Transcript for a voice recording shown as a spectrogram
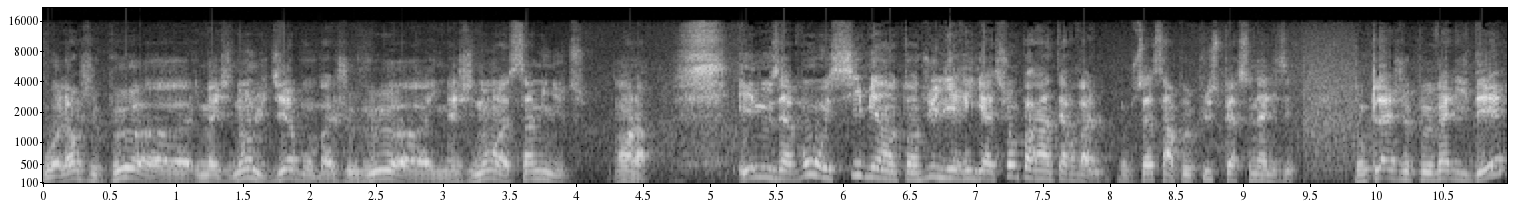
Ou alors je peux, euh, imaginons, lui dire, bon bah je veux, euh, imaginons, 5 euh, minutes. Voilà. Et nous avons aussi, bien entendu, l'irrigation par intervalle. Donc ça, c'est un peu plus personnalisé. Donc là, je peux valider.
